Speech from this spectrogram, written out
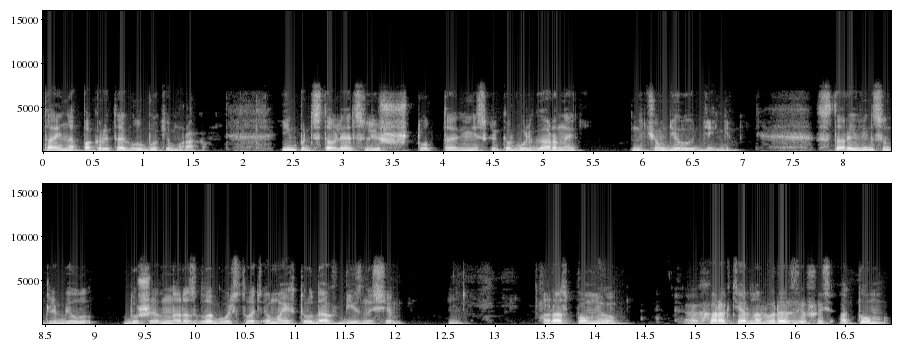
тайна, покрытая глубоким мраком. Им представляется лишь что-то несколько вульгарное, на чем делают деньги. Старый Винсент любил душевно разглагольствовать о моих трудах в бизнесе, раз помню, характерно выразившись о том,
